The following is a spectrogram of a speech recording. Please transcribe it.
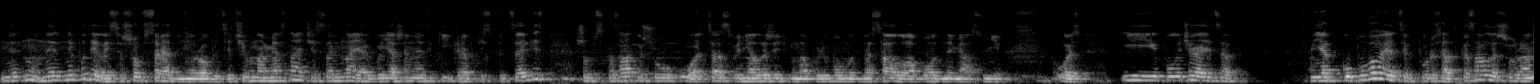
не, ну, не, не подивишся, що всередині робиться, чи вона м'ясна, чи сальна. Якби я ще не такий крепкий спеціаліст, щоб сказати, що о, ця свиня лежить, вона по-любому одне сало або одне м'ясо. Ні. Ось. І виходить, як купував я цих поросят, казали, що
